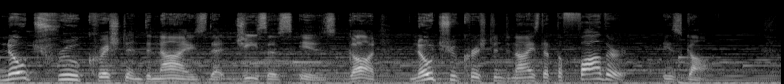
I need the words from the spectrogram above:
No true Christian denies that Jesus is God. No true Christian denies that the Father is God.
